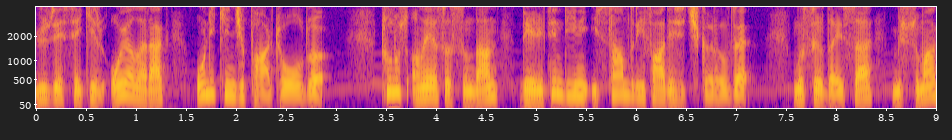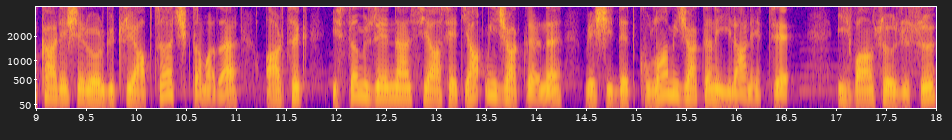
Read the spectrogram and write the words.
%8 oy alarak 12. parti oldu. Tunus Anayasası'ndan devletin dini İslam'dır ifadesi çıkarıldı. Mısır'da ise Müslüman Kardeşleri Örgütü yaptığı açıklamada artık İslam üzerinden siyaset yapmayacaklarını ve şiddet kullanmayacaklarını ilan etti. İhvan sözcüsü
